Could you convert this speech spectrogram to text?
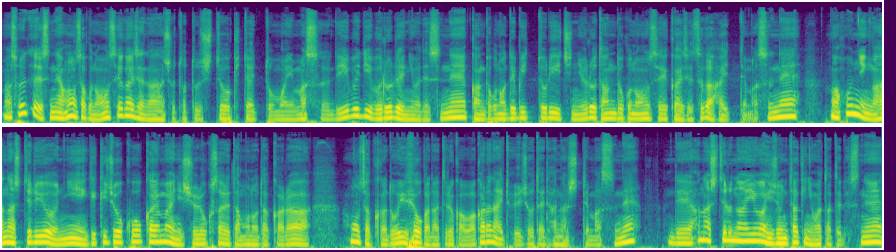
まあ、それでですね、本作の音声解説の話をちょっとしておきたいと思います。DVD、ブルーレイにはですね、監督のデビッド・リーチによる単独の音声解説が入ってますね。まあ、本人が話しているように、劇場公開前に収録されたものだから、本作がどういう評価になってるかわからないという状態で話してますね。で、話してる内容は非常に多岐にわたってですね、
